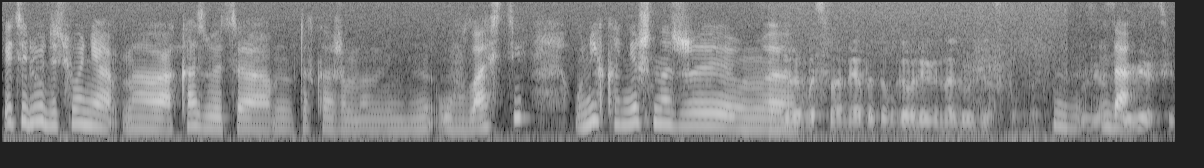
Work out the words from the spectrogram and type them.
эти люди сегодня оказываются, так скажем, у власти, у них, конечно же... Мы с вами об этом говорили на грузинском, да. версии,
